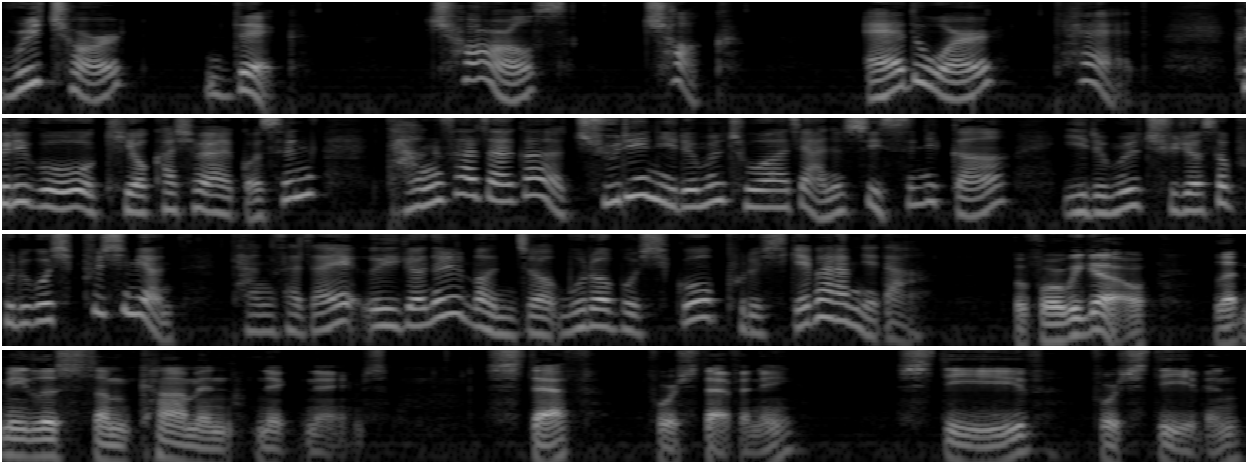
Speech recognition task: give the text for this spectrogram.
Richard, Dick, Charles, Chuck, Edward, Ted. 그리고 기억하셔야 할 것은 당사자가 줄인 이름을 좋아하지 않을 수 있으니까 이름을 줄여서 부르고 싶으시면 당사자의 의견을 먼저 물어보시고 부르시기 바랍니다. Before we go, let me list some common nicknames. Steph for Stephanie, Steve for Stephen,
